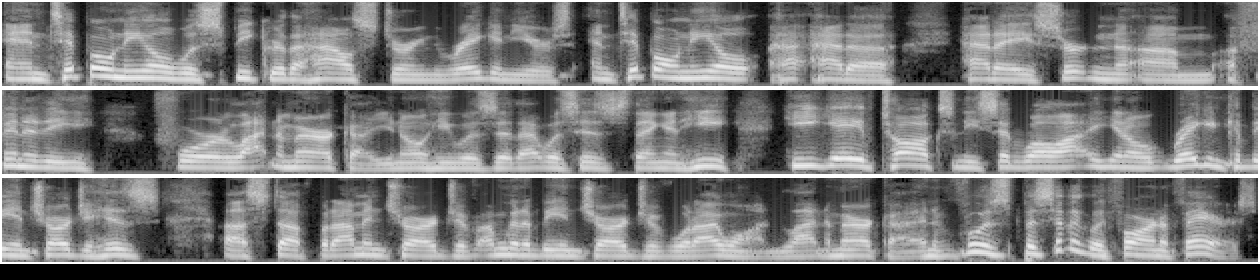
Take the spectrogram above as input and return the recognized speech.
and Tip O'Neill was Speaker of the House during the Reagan years, and Tip O'Neill ha- had a had a certain um, affinity for Latin America. You know, he was that was his thing, and he he gave talks, and he said, "Well, I, you know, Reagan can be in charge of his uh, stuff, but I'm in charge of I'm going to be in charge of what I want, Latin America, and it was specifically foreign affairs.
